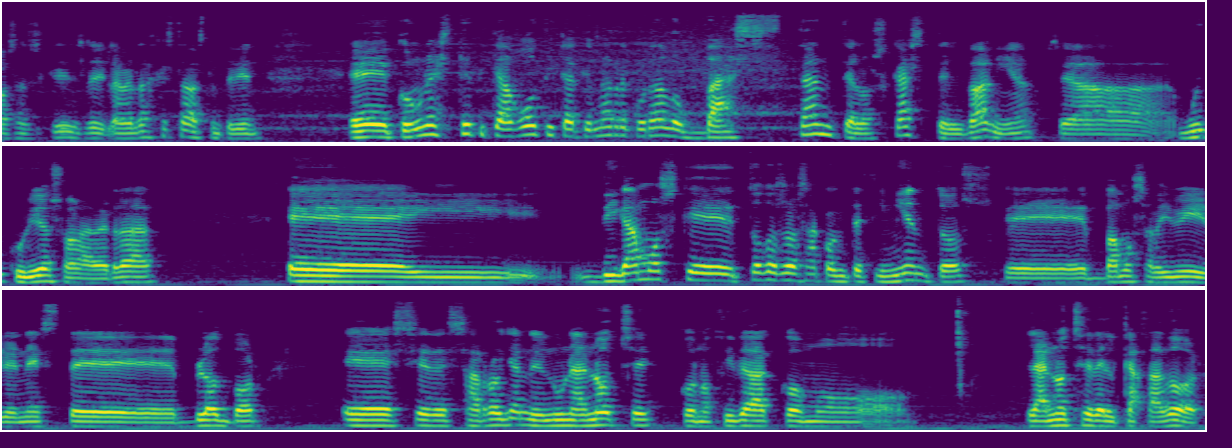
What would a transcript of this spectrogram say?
Assassin's Creed, la verdad es que está bastante bien. Eh, con una estética gótica que me ha recordado bastante a los Castlevania, o sea, muy curioso, la verdad. Eh, y digamos que todos los acontecimientos que vamos a vivir en este Bloodborne eh, se desarrollan en una noche conocida como la Noche del Cazador,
